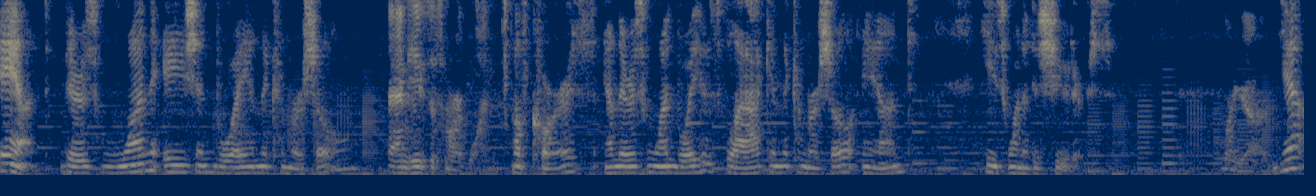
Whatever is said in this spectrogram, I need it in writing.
And there's one Asian boy in the commercial, And he's the smart one. of course, and there's one boy who's black in the commercial, and he's one of the shooters. Oh my god. Yeah.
